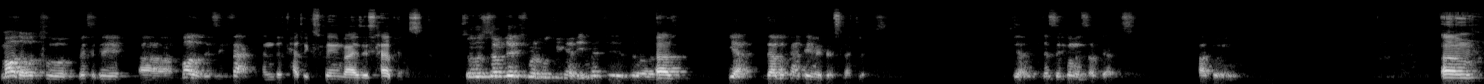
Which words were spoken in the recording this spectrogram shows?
model to basically uh, model this effect and try to explain why this happens. So the subjects were looking at images or? Uh, yeah, they're looking at images like this. Yeah, that's the human subjects are doing. Um,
